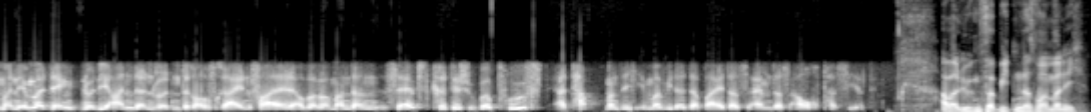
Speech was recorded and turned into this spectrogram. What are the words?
man immer denkt, nur die anderen würden darauf reinfallen. Aber wenn man dann selbstkritisch überprüft, ertappt man sich immer wieder dabei, dass einem das auch passiert. Aber Lügen verbieten, das wollen wir nicht.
